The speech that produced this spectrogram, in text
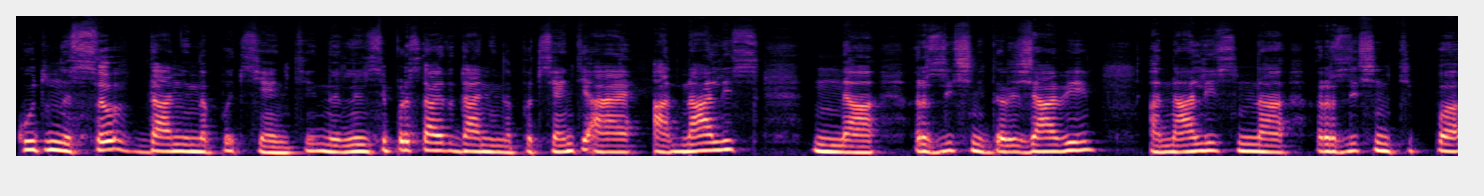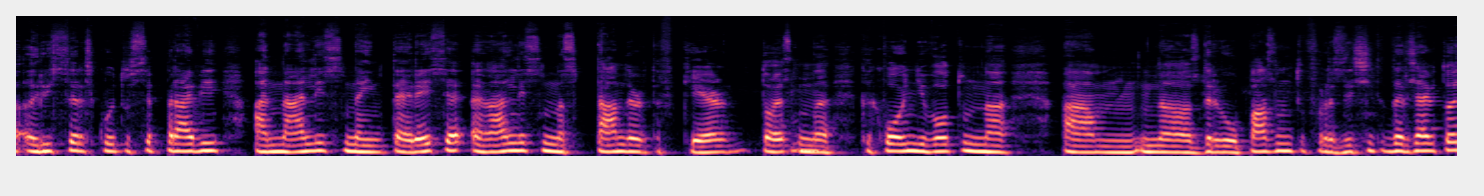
които не са данни на пациенти, не, не си представяте данни на пациенти, а е анализ на различни държави, анализ на различни типа ресърч, които се прави, анализ на интереси, анализ на standard of care, т.е. на какво е нивото на, ам, на здравеопазването в различните държави, т.е.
